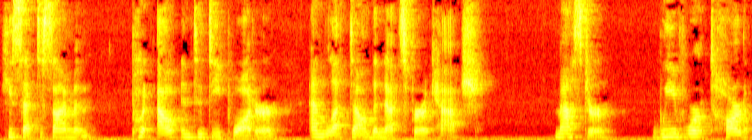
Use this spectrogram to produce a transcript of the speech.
he said to Simon, put out into deep water, and let down the nets for a catch. Master, we've worked hard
